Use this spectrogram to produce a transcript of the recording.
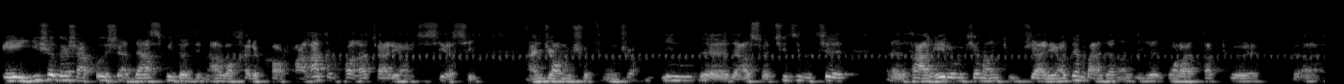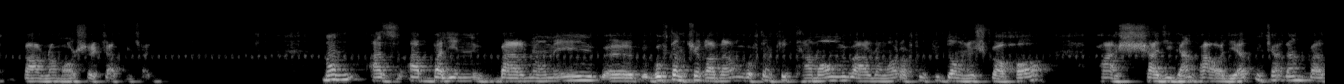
ایدیشو داشت از خودش از دست می‌داد این اواخر کار فقط فقط جریان سیاسی انجام می‌شد اونجا. این در چیزی بود که تغییر بود که من تو جریانم بعدا هم دیگه مرتب تو برنامه ها شرکت می‌کردم من از اولین برنامه گفتم که قبلا گفتم که تمام برنامه ها رفته تو دانشگاه ها شدیدا فعالیت می‌کردن و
